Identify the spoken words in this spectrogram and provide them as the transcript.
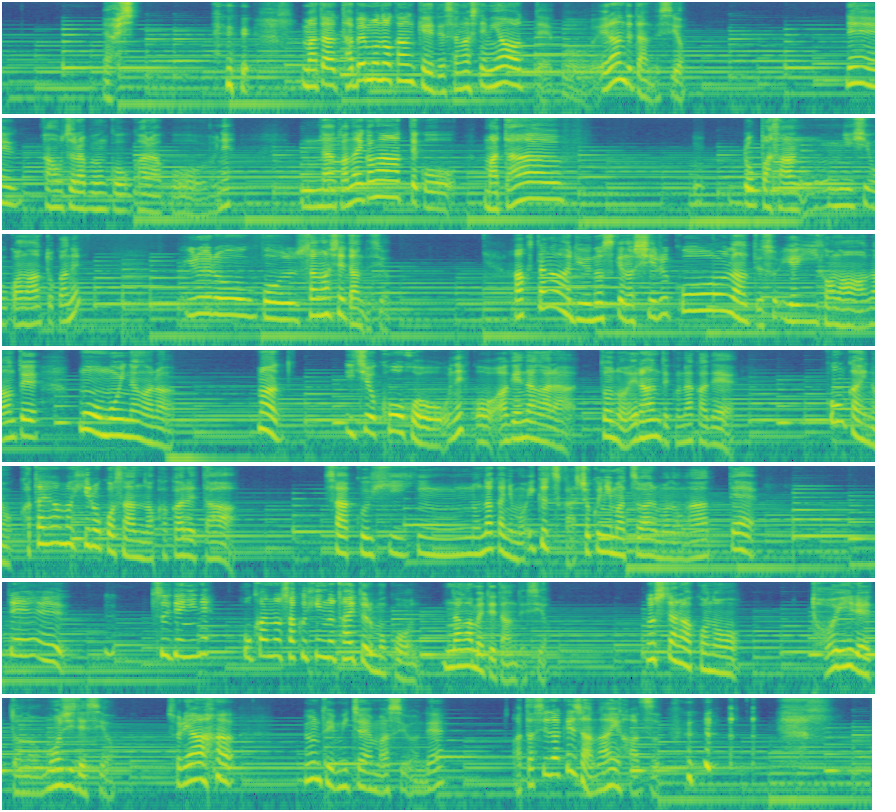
よし。また食べ物関係で探してみようってこう選んでたんですよ。で、青空文庫からこうね、なんかないかなってこう、また、ロッパさんにしようかなとかね、いろいろこう探してたんですよ。芥川龍之介のシルコなんていやいいかななんてもう思いながらまあ一応候補をねこう上げながらどんどん選んでいく中で今回の片山ひろ子さんの書かれた作品の中にもいくつか食にまつわるものがあってでついでにね他の作品のタイトルもこう眺めてたんですよ。そしたらこのトイレットの文字ですよ。そりゃ読んでみちゃいますよね。私だけじゃないはず。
